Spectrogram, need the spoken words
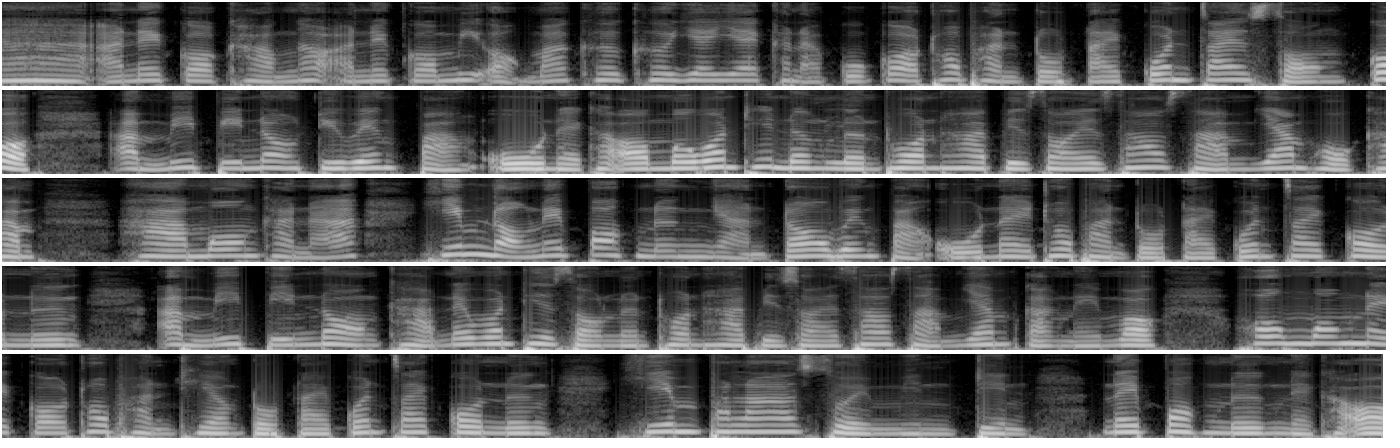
่า อันนี้ก็ข่าวเงา อันนี้ก็มีออกมาเคอๆแย่ๆขนาดกูก็ท่อพันโตตายก้นใจสองก็อ่ามีพี่น้องที่เว้งปางโอเนี่ยค่ะเอาเมื่อวันที่1เดือนธันวาคมปี2023ย่ำ6ค่ำ5โมงค่ะนะหิมหนองในปอกหนึ่งหยานต้อเว้งปางโอในท่อพันโตตายก้นใจก่อนหนึ่งอ่ามีพี่น้องค่ะในวันที่2เดือนธันวาคมปี2023ย่ำกลางในหมอก6โมงในก็ท่อพันเทียงโตตายก้นใจก่อนหนึ่งหิมพลาสวยมินติน ในปอกหนึ่งเนี่ยค่ะอ๋อ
